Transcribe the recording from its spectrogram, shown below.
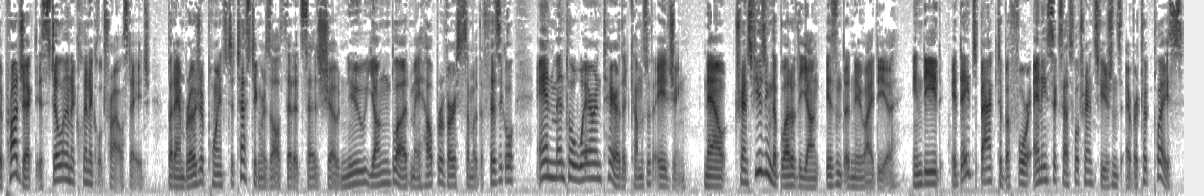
The project is still in a clinical trial stage, but Ambrosia points to testing results that it says show new young blood may help reverse some of the physical and mental wear and tear that comes with aging. Now, transfusing the blood of the young isn't a new idea. Indeed, it dates back to before any successful transfusions ever took place.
